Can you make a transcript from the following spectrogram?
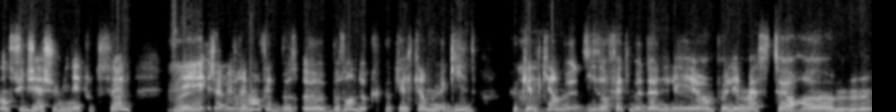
Ensuite, j'ai acheminé toute seule, mais j'avais vraiment en fait euh, besoin de que quelqu'un me guide, que mm. quelqu'un me dise en fait me donne les un peu les masters euh,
